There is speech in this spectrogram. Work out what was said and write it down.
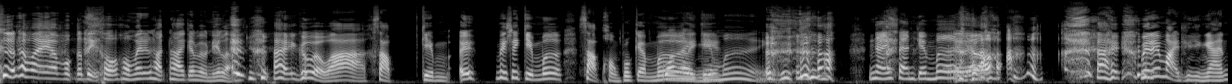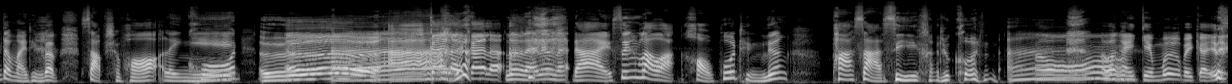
คือทำไมอะปกติเขาเขาไม่ได้ทักทายกันแบบนี้เหรอใช่ก็แบบว่าศัพท์เกม เอ้ยไม่ใช่เกมเมอร์ศัพท์ของโปรแกรมเมอร์ว่าอะไงไรเกเงี้มยเมอร์ไงแฟนเกมเมอร์อย่างเงี้ยเหรอใช่ไม่ได้หมายถึงอย่างนั้นแต่หมายถึงแบบศัพท์เฉพาะอะไรอย่างงี้โค้ดเอออ่าใกล้แล้วใกล้แล้วเริ่มแล้วเริ่มแล้วได้ ซึ่งเราอะขอพูดถึงเรื่อง ภาษา C ค่ะทุกคนอ่าอ๋อว่าไงเกมเมอร์ไปไกลเลย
